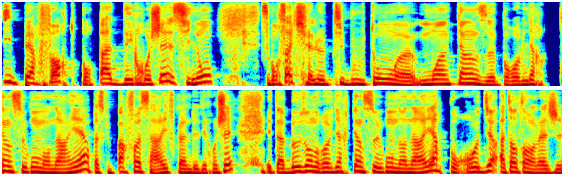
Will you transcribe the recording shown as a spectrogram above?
hyper forte pour pas décrocher. Sinon c'est pour ça qu'il y a le petit bouton euh, moins 15 pour revenir 15 secondes en arrière parce que parfois ça arrive quand même de décrocher. Et t'as besoin de revenir 15 secondes en arrière pour redire attends attends là j'ai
